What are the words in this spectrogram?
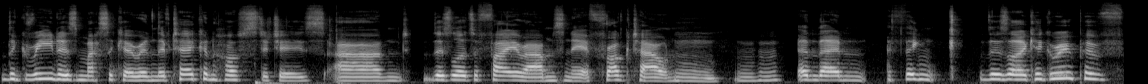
the Greeners massacre and they've taken hostages and there's loads of firearms near Frogtown. hmm And then I think there's like a group of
